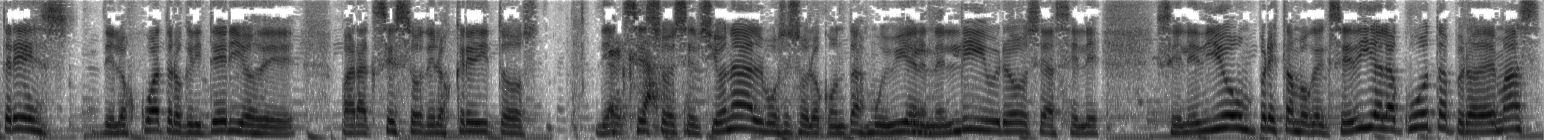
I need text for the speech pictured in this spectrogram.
tres de los cuatro criterios de, para acceso de los créditos de acceso excepcional, vos eso lo contás muy bien en el libro, o sea, se le, se le dio un préstamo que excedía la cuota, pero además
